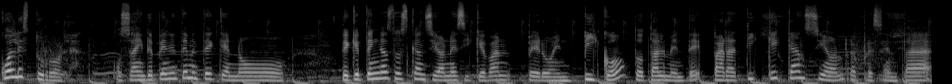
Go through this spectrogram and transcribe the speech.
¿cuál es tu rola? O sea, independientemente de que no, de que tengas dos canciones y que van, pero en pico totalmente, para ti, ¿qué canción representa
